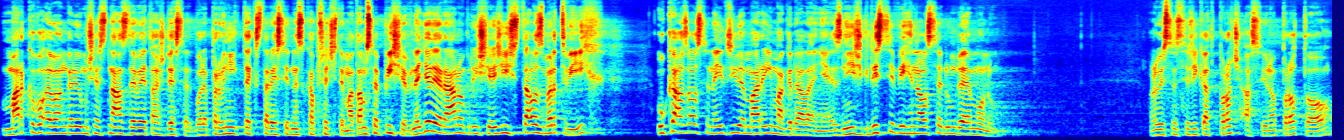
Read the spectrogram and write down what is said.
Markovo evangelium 16, 9 až 10 bude první text, který si dneska přečteme. A tam se píše, v neděli ráno, když Ježíš stal z mrtvých, ukázal se nejdříve Marii Magdaleně, z níž kdysi vyhnal sedm démonů. Mohli byste si říkat, proč asi? No proto,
